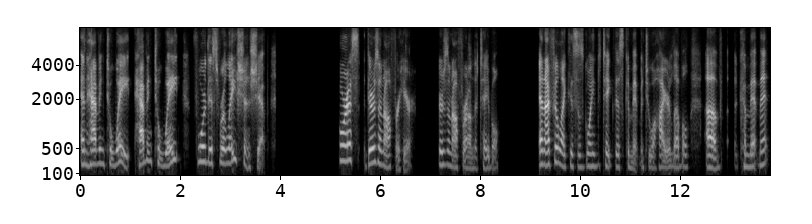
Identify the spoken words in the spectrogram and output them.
and having to wait, having to wait for this relationship. Taurus, there's an offer here. There's an offer on the table. And I feel like this is going to take this commitment to a higher level of uh, commitment.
